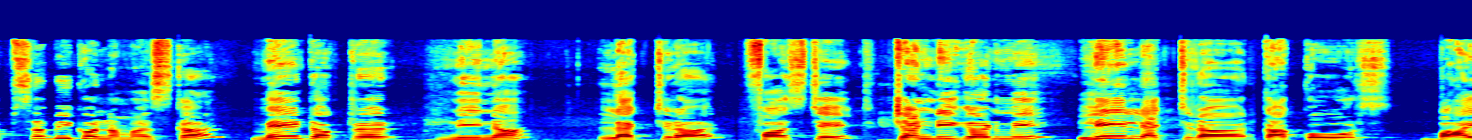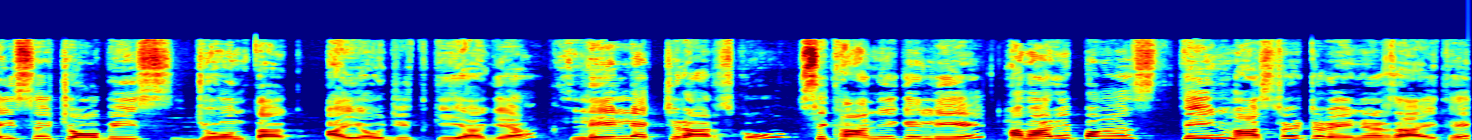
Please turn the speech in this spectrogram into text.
आप सभी को नमस्कार। मैं doctor Neena, lecturer, first aid, Chandigarh में ले लेक्चरर का कोर्स 22 से 24 जून तक आयोजित किया गया। ले लेक्चरर्स को सिखाने के लिए हमारे पास तीन मास्टर ट्रेनर्स आए थे।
